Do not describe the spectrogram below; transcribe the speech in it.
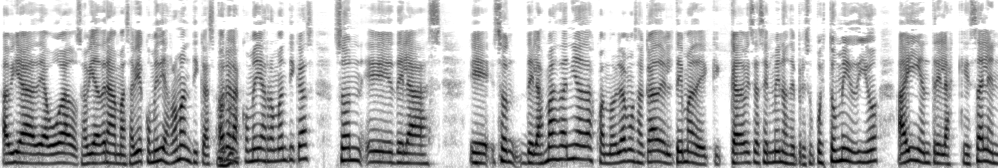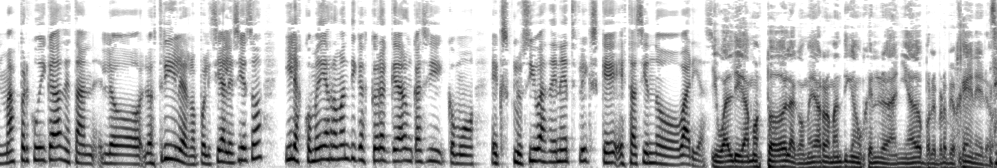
había de abogados, había dramas, había comedias románticas. Ahora Ajá. las comedias románticas son eh, de las eh, son de las más dañadas cuando hablamos acá del tema de que cada vez se hacen menos de presupuesto medio, ahí entre las que salen más perjudicadas están lo- los thrillers, los policiales y eso, y las comedias románticas que ahora quedaron casi como exclusivas de Netflix que está haciendo varias. Igual digamos todo, la comedia romántica es un género dañado por el propio género.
